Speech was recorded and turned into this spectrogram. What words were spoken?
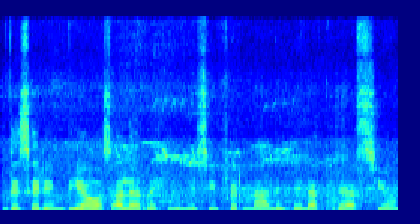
de ser enviados a las regiones infernales de la creación.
